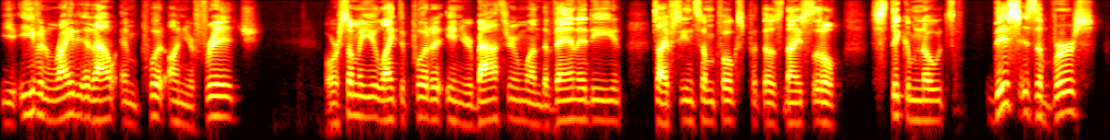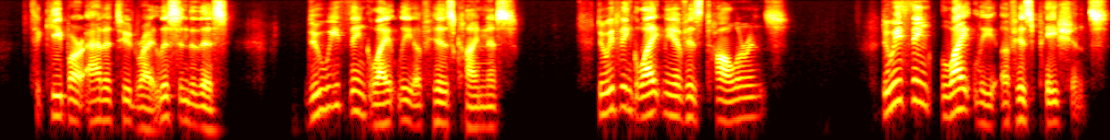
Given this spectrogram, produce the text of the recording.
you even write it out and put on your fridge or some of you like to put it in your bathroom on the vanity. I've seen some folks put those nice little stick 'em notes. This is a verse to keep our attitude right. Listen to this. Do we think lightly of his kindness? Do we think lightly of his tolerance? Do we think lightly of his patience?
